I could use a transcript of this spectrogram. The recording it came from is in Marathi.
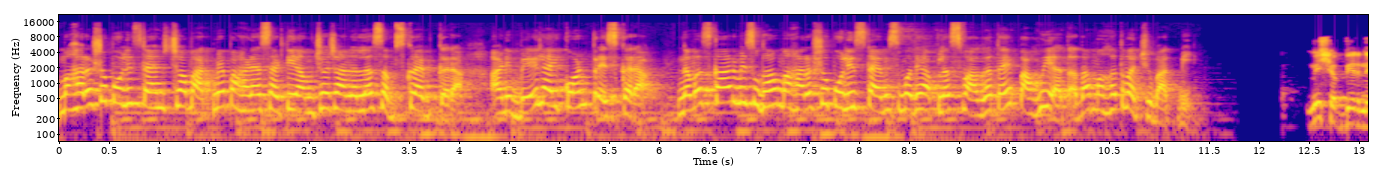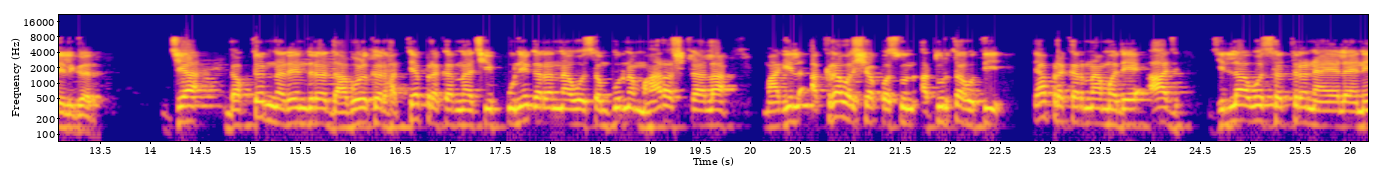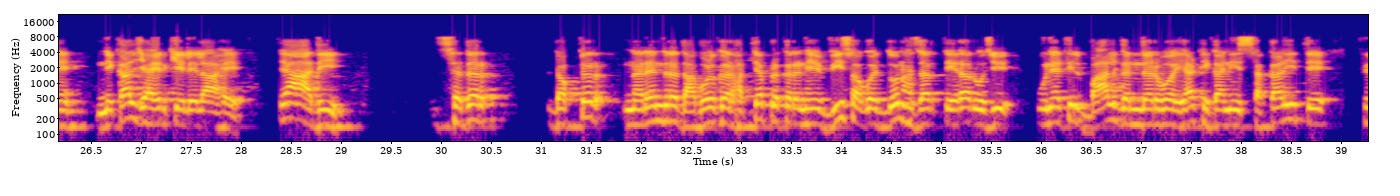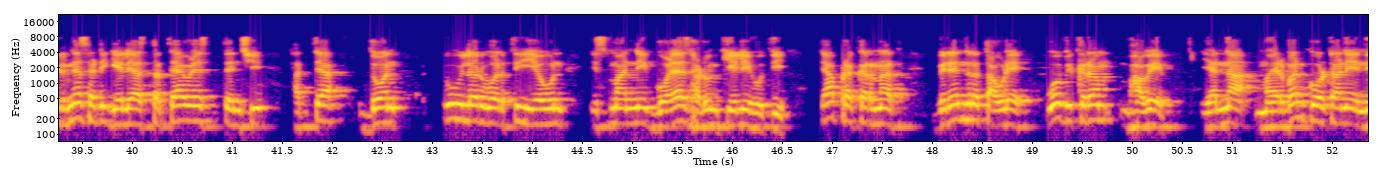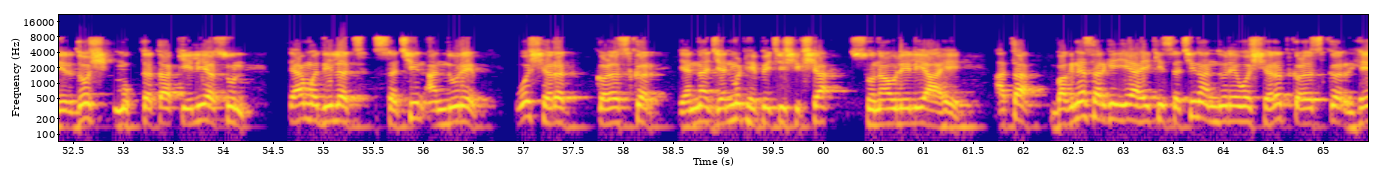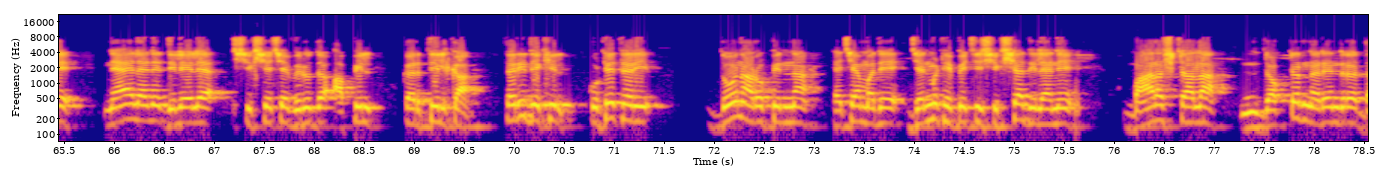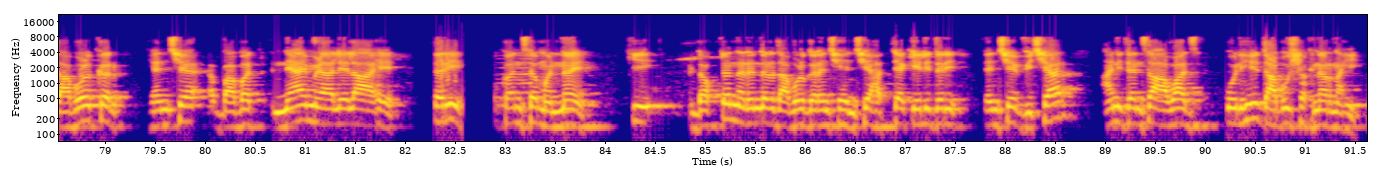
महाराष्ट्र पोलीस टाइम्सच्या बातम्या पाहण्यासाठी आमच्या चॅनलला सबस्क्राईब करा आणि बेल आयकॉन प्रेस करा. नमस्कार मी सुद्धा महाराष्ट्र पोलीस टाइम्समध्ये आपलं स्वागत आहे. पाहूयात आता महत्वाची बातमी. मी शब्बीर नेलगर. ज्या डॉक्टर नरेंद्र दाभोळकर हत्या प्रकरणाची पुणेकरांना व संपूर्ण महाराष्ट्राला मागील अकरा वर्षापासून आतुरता होती त्या प्रकरणामध्ये आज जिल्हा व सत्र न्यायालयाने निकाल जाहीर केलेला आहे. त्याआधी सदर डॉक्टर नरेंद्र दाभोळकर हत्या प्रकरण हे वीस ऑगस्ट दोन हजार तेरा रोजी पुण्यातील बाल गंधर्व या ठिकाणी सकाळी ते फिरण्यासाठी गेले असतात त्यावेळेस त्यांची हत्या दोन टू व्हीलर वरती येऊन इस्माननी गोळ्या झाडून केली होती. त्या प्रकरणात वीरेंद्र तावडे व विक्रम भावे यांना मेहरबान कोर्टाने निर्दोष मुक्तता केली असून त्यामधीलच सचिन अंदुरे व शरद कळसकर यांना जन्मठेपेची शिक्षा सुनावलेली आहे. आता बघण्यासारखे हे आहे की सचिन आंदुरे व शरद कळसकर हे न्यायालयाने दिलेल्या शिक्षेच्या विरुद्ध अपील करतील का? तरी देखील कुठेतरी दोन आरोपींना ह्याच्यामध्ये जन्मठेपेची शिक्षा दिल्याने महाराष्ट्राला डॉक्टर नरेंद्र दाभोळकर यांच्या बाबत न्याय मिळालेला आहे. तरी लोकांचं म्हणणं आहे की डॉक्टर नरेंद्र दाभोळकरांची यांची हत्या केली तरी त्यांचे विचार आणि त्यांचा आवाज कोणीही दाबू शकणार नाही.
